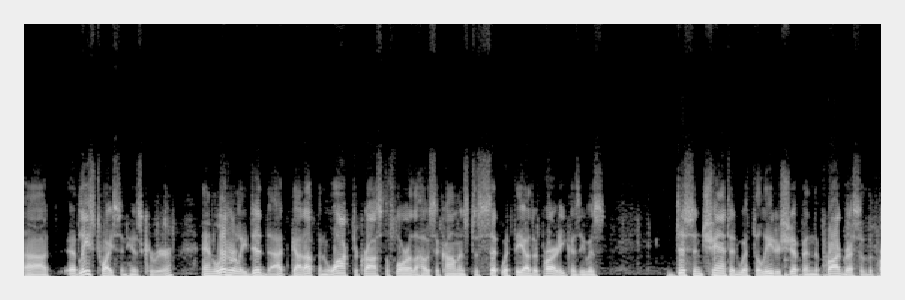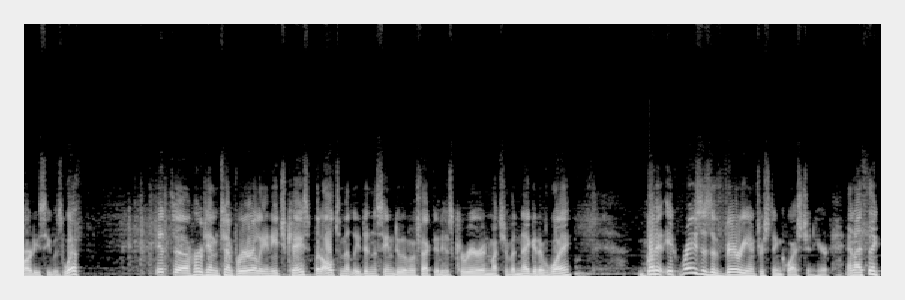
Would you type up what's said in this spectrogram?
uh, at least twice in his career, and literally did that, got up and walked across the floor of the House of Commons to sit with the other party because he was disenchanted with the leadership and the progress of the parties he was with. It uh, hurt him temporarily in each case, but ultimately didn't seem to have affected his career in much of a negative way. But it, it raises a very interesting question here, and I think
